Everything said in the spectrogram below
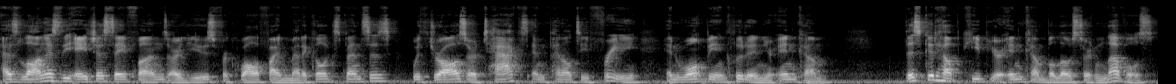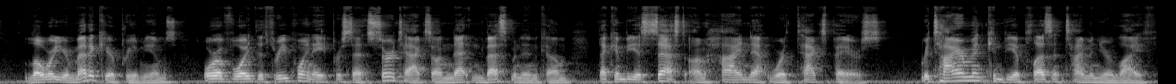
As long as the HSA funds are used for qualified medical expenses, withdrawals are tax and penalty free and won't be included in your income. This could help keep your income below certain levels, lower your Medicare premiums, or avoid the 3.8% surtax on net investment income that can be assessed on high net worth taxpayers. Retirement can be a pleasant time in your life,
